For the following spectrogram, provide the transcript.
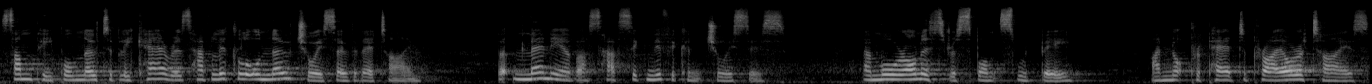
Some people, notably carers, have little or no choice over their time, but many of us have significant choices. A more honest response would be I'm not prepared to prioritize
